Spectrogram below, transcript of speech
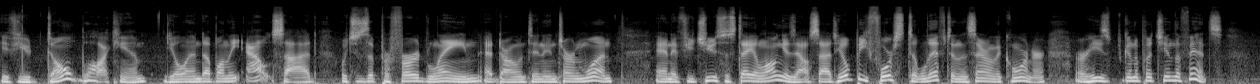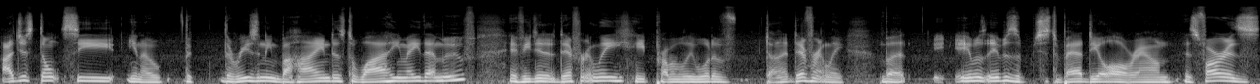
If you don't block him, you'll end up on the outside, which is the preferred lane at Darlington in turn one. And if you choose to stay along his outside, he'll be forced to lift in the center of the corner, or he's going to put you in the fence. I just don't see, you know, the the reasoning behind as to why he made that move. If he did it differently, he probably would have done it differently. But it was it was just a bad deal all around. As far as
